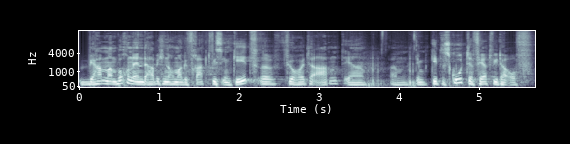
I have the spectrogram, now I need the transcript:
Wir haben am Wochenende, habe ich ihn nochmal gefragt, wie es ihm geht äh, für heute Abend. Er, ähm, dem geht es gut, der fährt wieder auf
